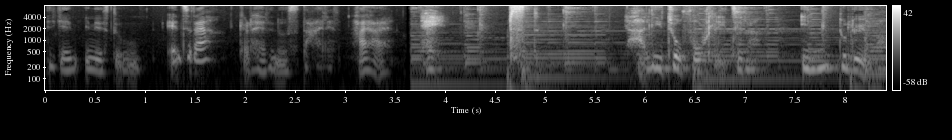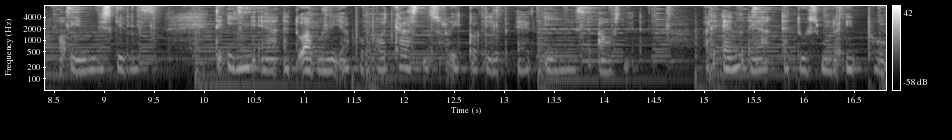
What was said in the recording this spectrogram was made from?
igen i næste uge. Indtil da, kan du have det noget så dejligt. Hej hej. Hey, pst. Jeg har lige to forslag til dig, inden du løber og inden vi skilles. Det ene er, at du abonnerer på podcasten, så du ikke går glip af et eneste afsnit. Og det andet er, at du smutter ind på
